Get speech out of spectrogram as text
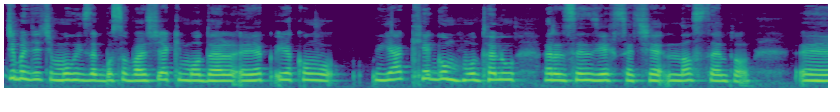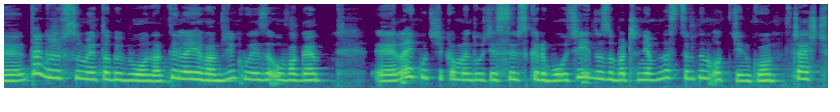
gdzie będziecie mogli zagłosować, jaki model, y, jak, jaką, jakiego modelu recenzję chcecie następną. Y, Także w sumie to by było na tyle. Ja Wam dziękuję za uwagę. Lajkujcie, komentujcie, subskrybujcie i do zobaczenia w następnym odcinku. Cześć!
